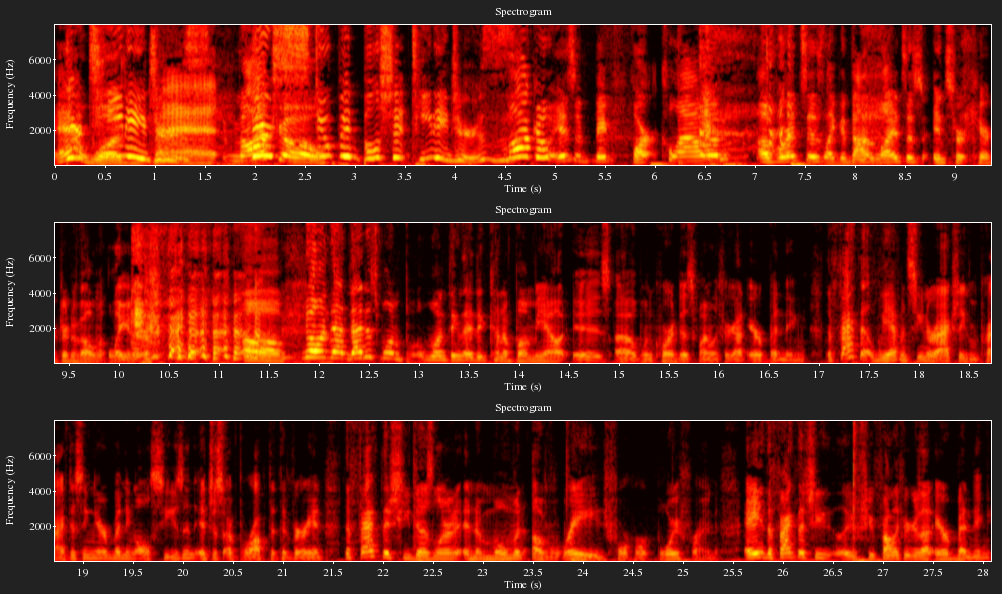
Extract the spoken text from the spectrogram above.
They're teenagers. They're stupid bullshit teenagers. Mako is a big fart cloud of where it says like a dotted line it says insert character development later. um, no, that that is one one thing that did kind of bum me out is uh, when Korra does finally figure out airbending. The fact that we haven't seen her actually even practicing airbending all season, it just abrupt at the very end. The fact that she does learn it in a moment of rage for her boyfriend. A, the fact that she she finally figures out airbending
